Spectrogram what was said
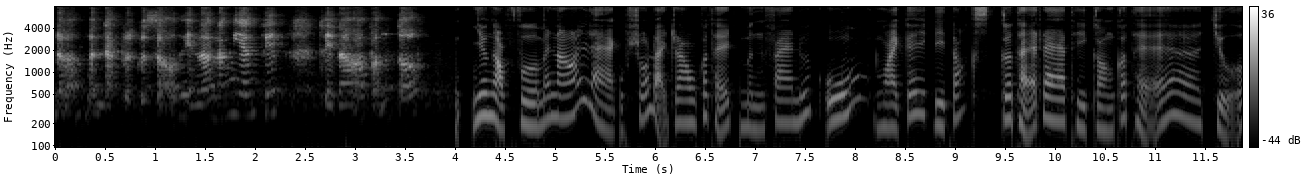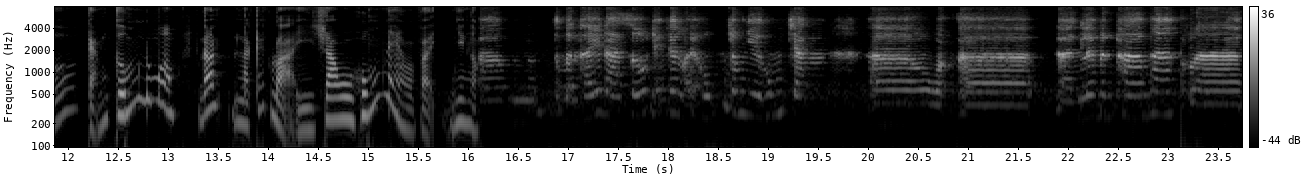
nữa. Mình đặt lên cửa sổ thì nó nắng gián tiếp thì nó vẫn tốt như Ngọc vừa mới nói là một số loại rau có thể mình pha nước uống ngoài cái detox cơ thể ra thì còn có thể ờ, chữa cảm cúm đúng không? Đó là các loại rau húng nào vậy như Ngọc? À, mình thấy đa số những cái loại húng giống như húng chanh uh, hoặc uh, lemon palm ha hoặc là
